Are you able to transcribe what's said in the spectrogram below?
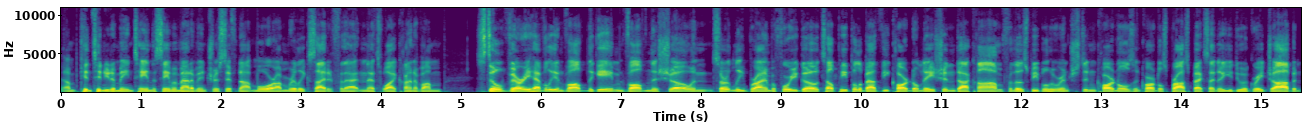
um, continue to maintain the same amount of interest, if not more. I'm really excited for that, and that's why kind of I'm still very heavily involved in the game, involved in this show. And certainly, Brian, before you go, tell people about thecardinalnation.com for those people who are interested in Cardinals and Cardinals prospects. I know you do a great job and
